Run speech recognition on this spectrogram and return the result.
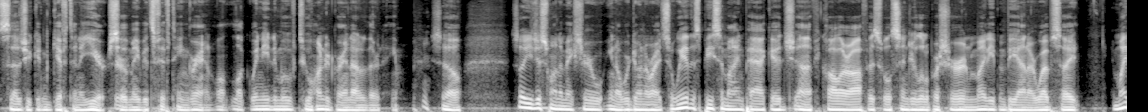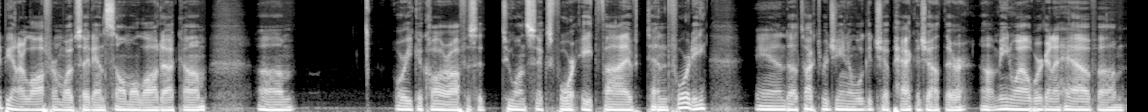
says you can gift in a year. Sure. So maybe it's 15 grand. Well, look, we need to move 200 grand out of their name. so so you just want to make sure you know we're doing it right. So we have this peace of mind package. Uh, if you call our office, we'll send you a little brochure, and might even be on our website. It might be on our law firm website, anselmolaw.com. Um, or you could call our office at 216 485 1040 and uh, talk to Regina. We'll get you a package out there. Uh, meanwhile, we're going to have um,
